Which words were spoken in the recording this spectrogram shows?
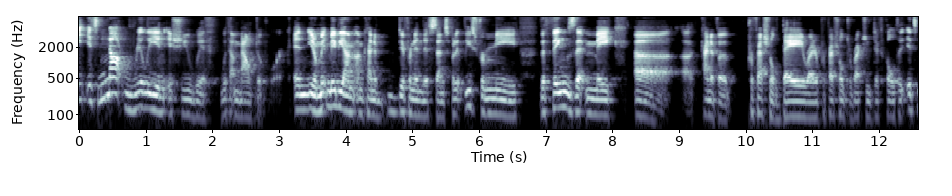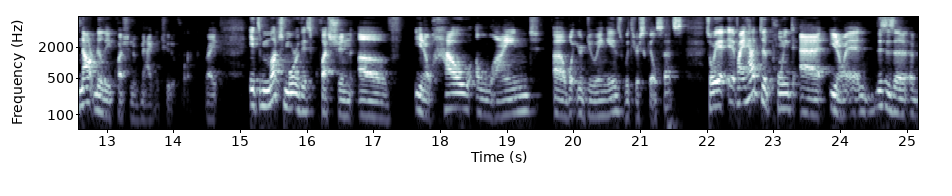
it's not really an issue with with amount of work. And you know maybe I'm, I'm kind of different in this sense but at least for me the things that make uh, a kind of a professional day right a professional direction difficult it's not really a question of magnitude of work right? It's much more this question of you know how aligned uh, what you're doing is with your skill sets. So if I had to point at you know, and this is a, a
